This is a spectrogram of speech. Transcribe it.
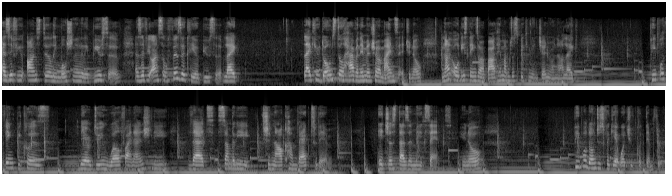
as if you aren't still emotionally abusive, as if you aren't still physically abusive. Like, like you don't still have an immature mindset, you know? Not all these things are about him. I'm just speaking in general now. Like, people think because they're doing well financially that somebody should now come back to them. It just doesn't make sense you know? People don't just forget what you put them through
